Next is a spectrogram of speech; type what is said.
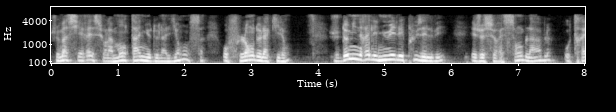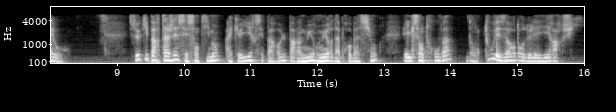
je m'assiérai sur la montagne de l'Alliance, au flanc de l'Aquilon, je dominerai les nuées les plus élevées, et je serai semblable au Très-Haut. Ceux qui partageaient ces sentiments accueillirent ces paroles par un murmure d'approbation, et il s'en trouva dans tous les ordres de la hiérarchie.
